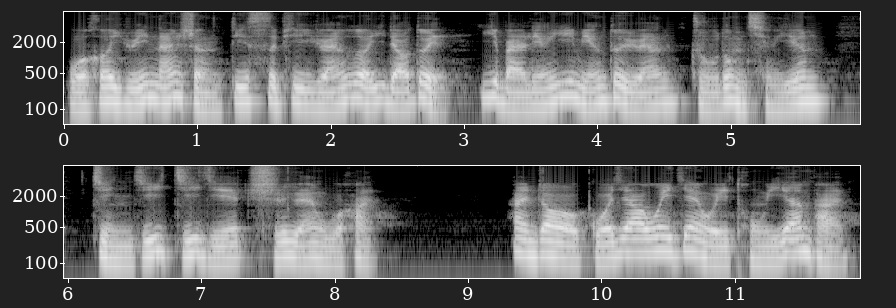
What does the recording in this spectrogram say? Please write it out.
我和云南省第四批援鄂医疗队一百零一名队员主动请缨，紧急集结驰援武汉。按照国家卫健委统一安排，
